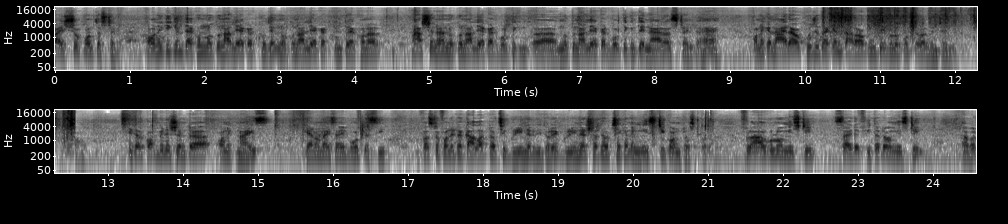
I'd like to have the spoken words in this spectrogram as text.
বাইশশো পঞ্চাশ। টাকা। অনেকেই কিন্তু এখন নতুন আলিয়া কাট খোঁজেন। নতুন আলিয়া কাট কিন্তু এখন আর আসে না। নতুন আলিয়া কাট বলতে নতুন আলিয়া কাট বলতে কিন্তু এই নায়রা স্টাইলটা হ্যাঁ? অনেকে নায়রাও খুঁজে থাকেন তারাও কিন্তু এগুলো পড়তে পারবেন চাইলে। এটার কম্বিনেশনটা অনেক নাইস কেন নাইস আমি বলতেছি? ফার্স্ট অফ অল এটার কালারটা হচ্ছে গ্রিনের ভিতরে। গ্রিনের সাথে হচ্ছে এখানে মিষ্টি কন্ট্রাস্ট করে। ফ্লাওয়ারগুলো মিষ্টি সাইডে ফিতাটাও মিষ্টি আবার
